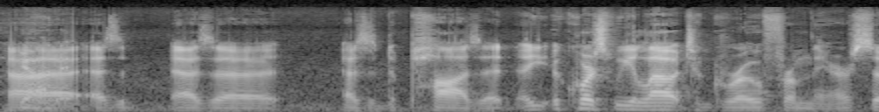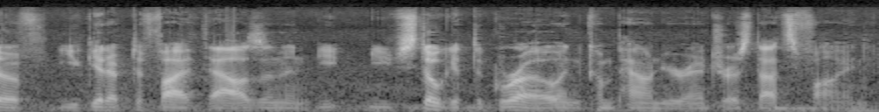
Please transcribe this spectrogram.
uh, as a as a as a deposit. Uh, of course, we allow it to grow from there. So if you get up to five thousand, and you, you still get to grow and compound your interest, that's fine.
